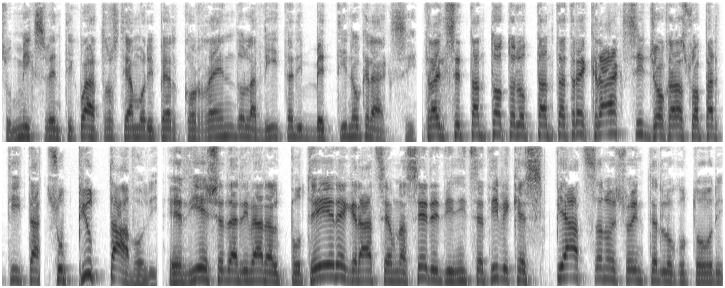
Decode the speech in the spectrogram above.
Su Mix 24 stiamo ripercorrendo la vita di Bettino Craxi. Tra il 78 e l'83 Craxi gioca la sua partita su più tavoli e riesce ad arrivare al potere grazie a una serie di iniziative che spiazzano i suoi interlocutori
